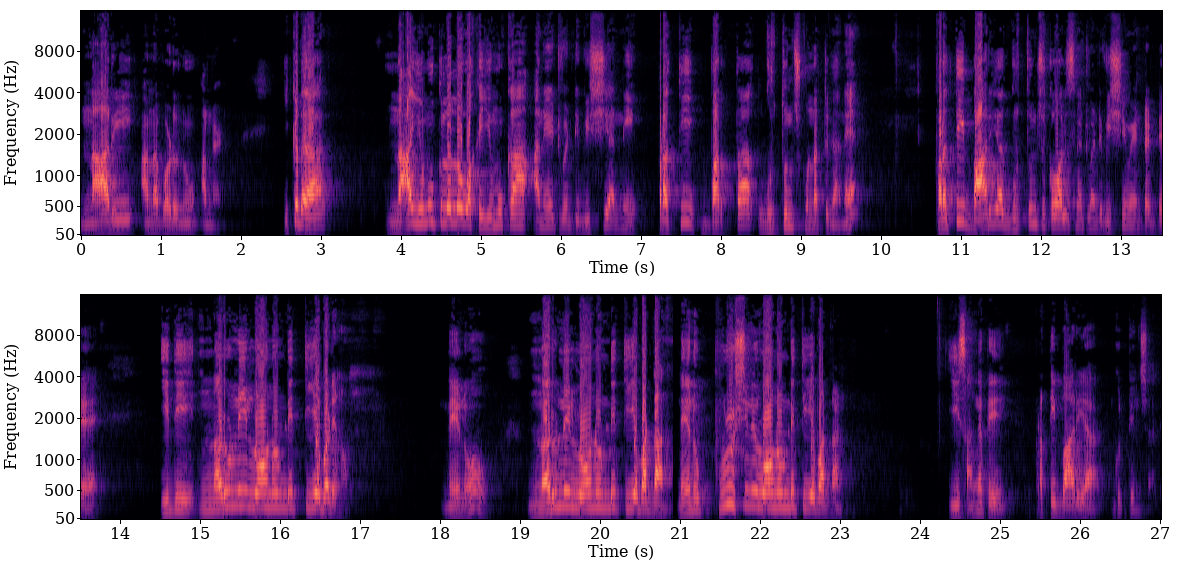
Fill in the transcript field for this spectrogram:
నారి అనబడును అన్నాడు. ఇక్కడ నా ఎముకలలో ఒక ఎముక అనేటువంటి విషయాన్ని ప్రతి భర్త గుర్తుంచుకున్నట్టుగానే ప్రతి భార్య గుర్తుంచుకోవాల్సినటువంటి విషయం ఏంటంటే ఇది నరునిలో నుండి తీయబడిన. నేను నరునిలో నుండి తీయబడ్డాను. నేను పురుషునిలో నుండి తీయబడ్డాను. ఈ సంగతి ప్రతి భార్య గుర్తించాలి.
